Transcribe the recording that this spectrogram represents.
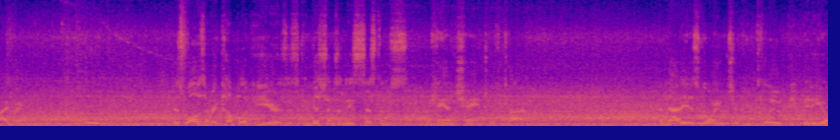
piping, as well as every couple of years, as conditions in these systems can change with time. And that is going to conclude the video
